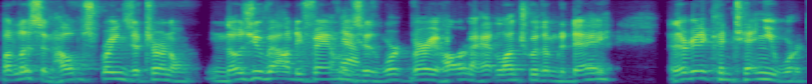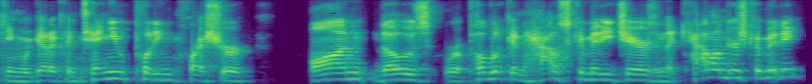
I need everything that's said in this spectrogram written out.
But listen, hope springs eternal. And those Uvalde families yeah. has worked very hard. I had lunch with them today, and they're going to continue working. We got to continue putting pressure on those Republican House committee chairs and the calendars committee.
